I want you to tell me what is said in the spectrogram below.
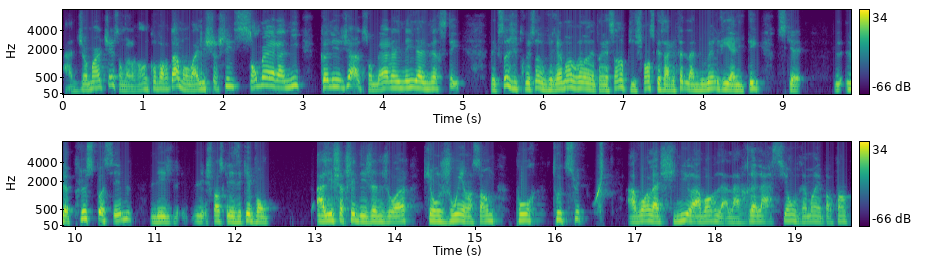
À Jamar Chase. On va le rendre confortable. On va aller chercher son meilleur ami collégial, son meilleur ami à l'université. Donc ça, j'ai trouvé ça vraiment, vraiment intéressant. Puis je pense que ça reflète la nouvelle réalité. Parce que le plus possible, je pense que les équipes vont aller chercher des jeunes joueurs qui ont joué ensemble pour tout de suite avoir la chimie, avoir la, relation vraiment importante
